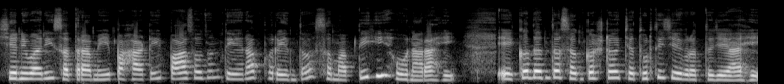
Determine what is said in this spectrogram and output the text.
शनिवारी सतरा मे पहाटे पाच वाजून तेरापर्यंत समाप्तीही होणार आहे. एकदंत संकष्ट चतुर्थीचे व्रत जे आहे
